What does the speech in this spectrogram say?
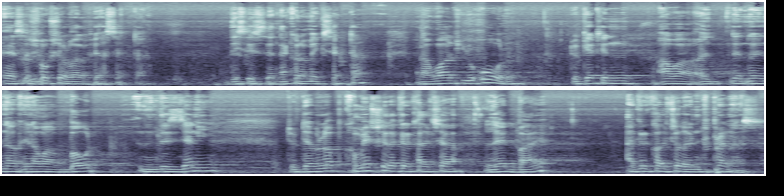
as a social welfare sector. This is an economic sector, and I want you all to get uh, in our in our boat in this journey to develop commercial agriculture led by agricultural entrepreneurs.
